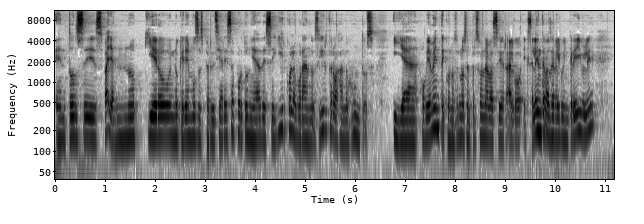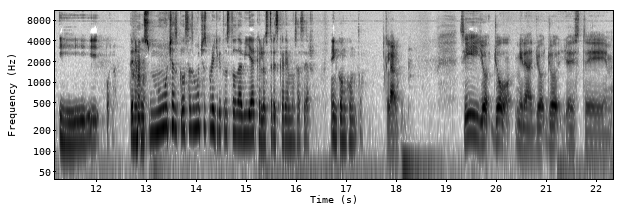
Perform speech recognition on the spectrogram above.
Entonces, vaya, no quiero, no queremos desperdiciar esa oportunidad de seguir colaborando, seguir trabajando juntos. Y ya, obviamente, conocernos en persona va a ser algo excelente, va a ser algo increíble. Y bueno, tenemos muchas cosas, muchos proyectos todavía que los tres queremos hacer en conjunto. Claro. Sí, yo, yo, mira, yo, yo, este,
